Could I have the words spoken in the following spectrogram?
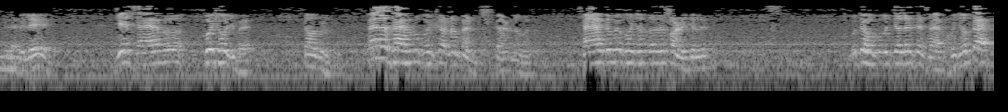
ਮਿਲੇ। ਜੇ ਸਾਹਿਬ ਖੁਸ਼ ਹੋ ਜਵੇ ਤਾਂ ਮਿਲਦੀ ਪਹਿਲਾਂ ਸਾਹਿਬ ਨੂੰ ਖੁਸ਼ ਕਰਨਾ ਪੈਂਦਾ ਕਰਨਾ ਮਤਲਬ। ਸਾਹਿਬ ਕਿਵੇਂ ਖੁਸ਼ ਹੁੰਦਾ ਤੇ ਪਾਣੀ ਚੱਲੇ। ਉਹਦੇ ਹੁਕਮ ਚੱਲੇ ਤੇ ਸਾਹਿਬ ਖੁਸ਼ ਹੁੰਦਾ ਹੈ।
